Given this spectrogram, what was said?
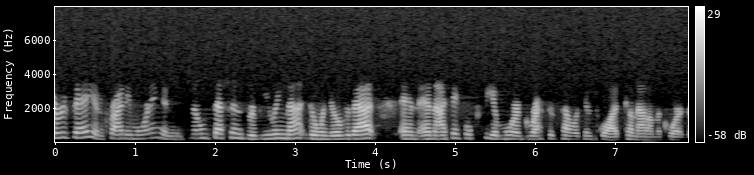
Thursday and Friday morning and film sessions reviewing that, going over that, and and I think we'll see a more aggressive Pelican squad come out on the court.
